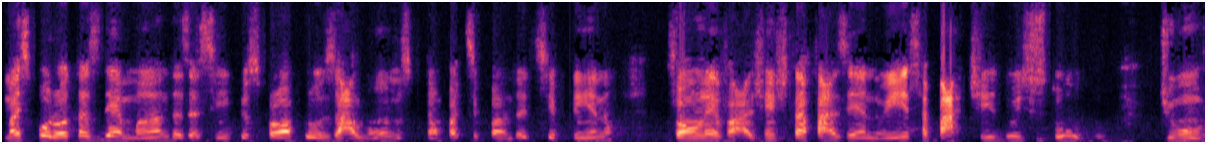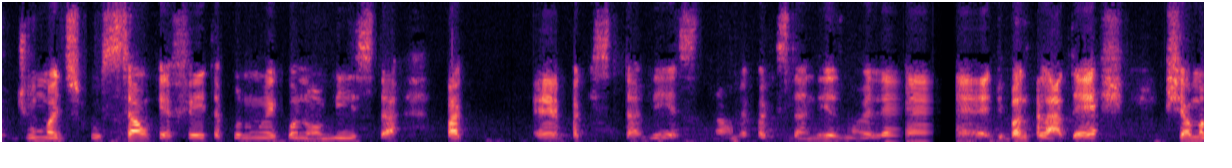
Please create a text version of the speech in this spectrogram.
mas por outras demandas assim que os próprios alunos que estão participando da disciplina vão levar. A gente está fazendo isso a partir do estudo de, um, de uma discussão que é feita por um economista é, paquistanês, não, não é paquistanês, não, ele é, é de Bangladesh, chama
